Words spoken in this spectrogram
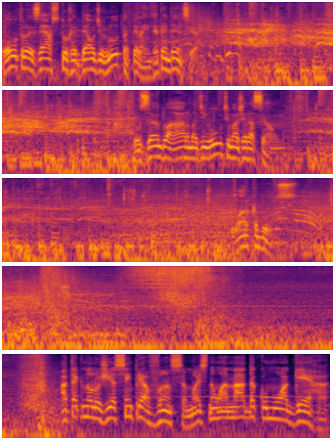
outro exército rebelde luta pela independência. Usando a arma de última geração. O arcabuz. A tecnologia sempre avança, mas não há nada como a guerra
